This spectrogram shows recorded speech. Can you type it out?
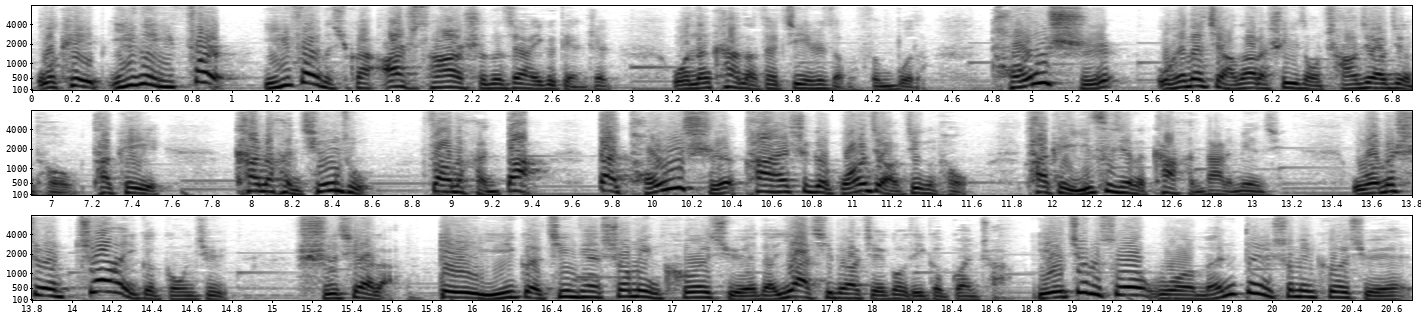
我可以一个一份儿一份的去看二十乘二十的这样一个点阵，我能看到它基因是怎么分布的。同时，我跟他讲到的是一种长焦镜头，它可以看得很清楚，放得很大，但同时它还是个广角镜头，它可以一次性的看很大的面积。我们是用这样一个工具实现了对于一个今天生命科学的亚细胞结构的一个观察。也就是说，我们对生命科学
